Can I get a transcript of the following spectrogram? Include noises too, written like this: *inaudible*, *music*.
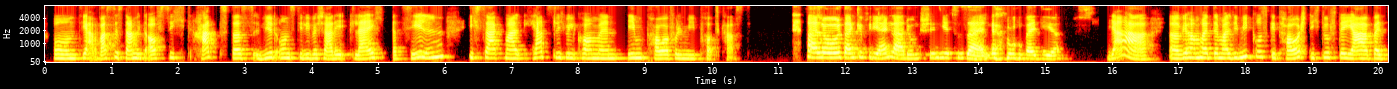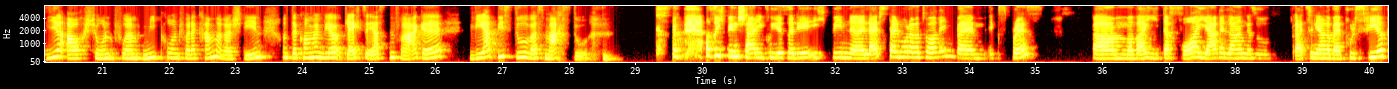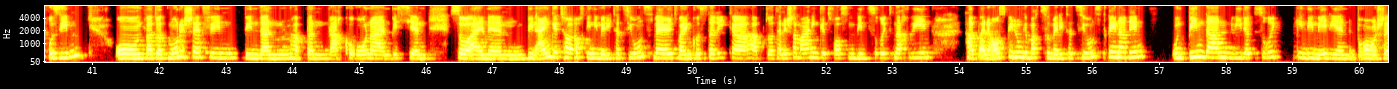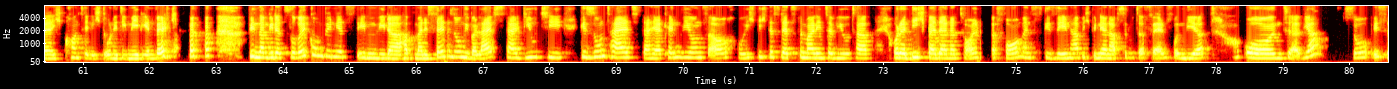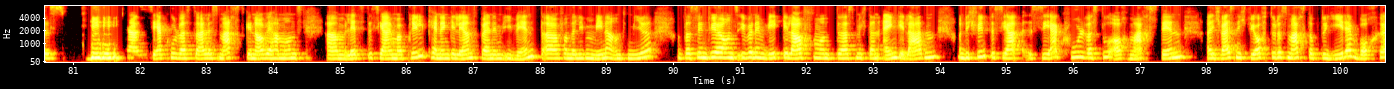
Und ja, was es damit auf sich hat, das wird uns die liebe Shadi gleich erzählen. Ich sag mal herzlich willkommen im Powerful Me Podcast. Hallo, danke für die Einladung. Schön hier zu sein *laughs* bei dir. Ja, äh, wir haben heute mal die Mikros getauscht. Ich durfte ja bei dir auch schon vor dem Mikro und vor der Kamera stehen. Und da kommen wir gleich zur ersten Frage. Wer bist du? Was machst du? *laughs* Also ich bin Shadi Puyasade. Ich bin äh, Lifestyle-Moderatorin beim Express. Ähm, war davor jahrelang, also 13 Jahre bei Puls 4 Pro 7 und war dort Modechefin, bin dann, habe dann nach Corona ein bisschen so einen, bin eingetaucht in die Meditationswelt, war in Costa Rica, habe dort eine Schamanin getroffen, bin zurück nach Wien, habe eine Ausbildung gemacht zur Meditationstrainerin und bin dann wieder zurück in die Medienbranche. Ich konnte nicht ohne die Medienwelt. *laughs* bin dann wieder zurück und bin jetzt eben wieder, habe meine Sendung über Lifestyle, Beauty, Gesundheit. Daher kennen wir uns auch, wo ich dich das letzte Mal interviewt habe oder dich bei deiner tollen Performance gesehen habe. Ich bin ja ein absoluter Fan von dir. Und äh, ja, so ist es. *laughs* Ja, sehr cool, was du alles machst. Genau, wir haben uns ähm, letztes Jahr im April kennengelernt bei einem Event äh, von der lieben Mena und mir. Und da sind wir uns über den Weg gelaufen und du hast mich dann eingeladen. Und ich finde es ja sehr cool, was du auch machst, denn äh, ich weiß nicht, wie oft du das machst, ob du jede Woche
